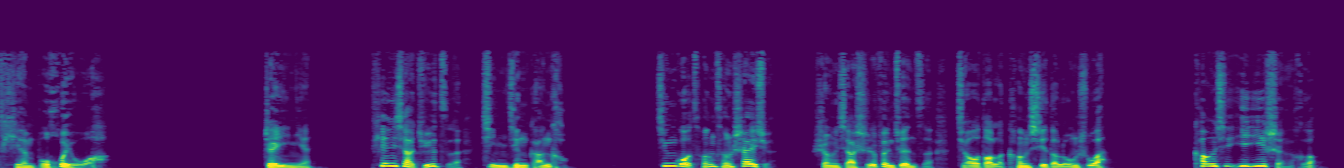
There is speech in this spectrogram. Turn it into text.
天不会我。”这一年，天下举子进京赶考，经过层层筛选，剩下十份卷子交到了康熙的龙书案。康熙一一审核，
